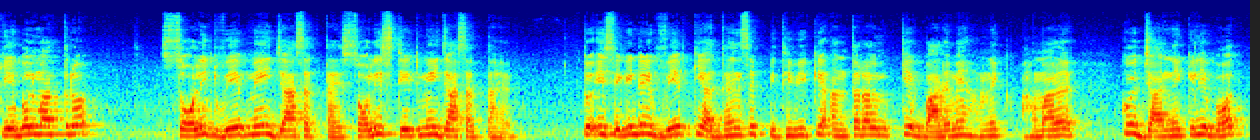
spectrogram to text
केवल मात्र सॉलिड वेव में ही जा सकता है सॉलिड स्टेट में ही जा सकता है। तो इस सेकेंडरी वेव के अध्ययन से पृथ्वी के अंतराल के बारे में हमने, हमारे को जानने के लिए बहुत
